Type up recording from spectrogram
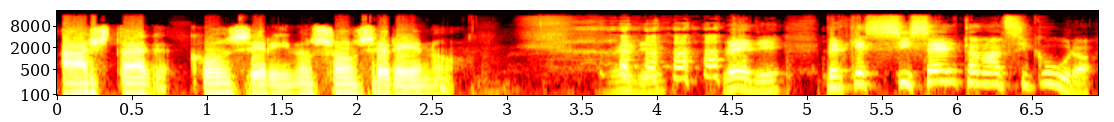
Hashtag con sereno, son sereno. Vedi? Vedi? Perché si sentono al sicuro.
